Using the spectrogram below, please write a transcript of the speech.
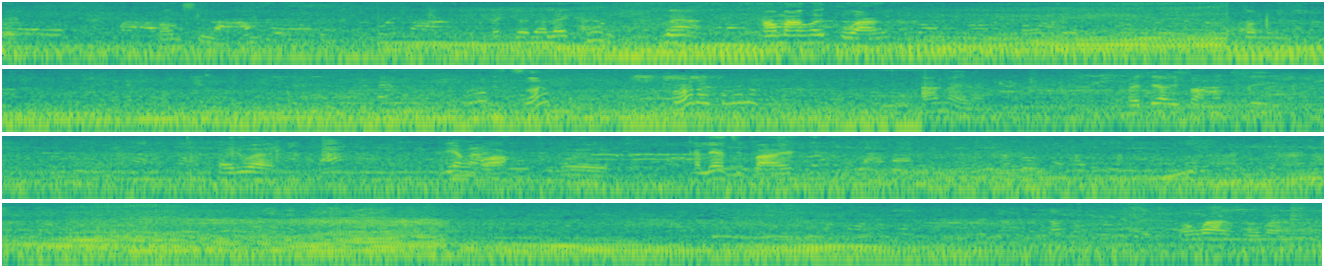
ความสูงจะเกิดอะไรขึ้นเมื่อเอามาห้อยขวาง ท่านไหนนะไปเที่ยวอีสานซิงไปด้วยเรียงหรอเออคันเรียกสิไปว่างโทรมา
